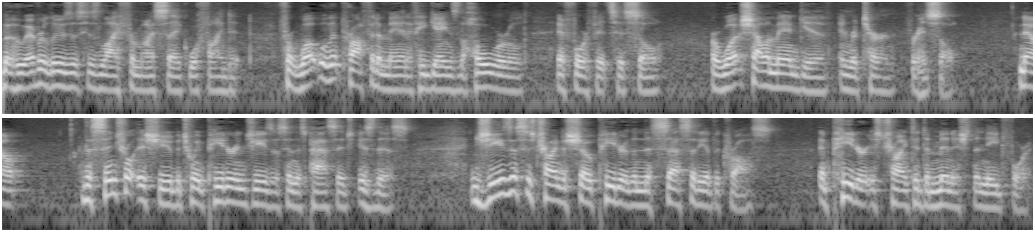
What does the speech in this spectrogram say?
but whoever loses his life for my sake will find it. For what will it profit a man if he gains the whole world and forfeits his soul? Or what shall a man give in return for his soul? Now, the central issue between Peter and Jesus in this passage is this Jesus is trying to show Peter the necessity of the cross, and Peter is trying to diminish the need for it.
